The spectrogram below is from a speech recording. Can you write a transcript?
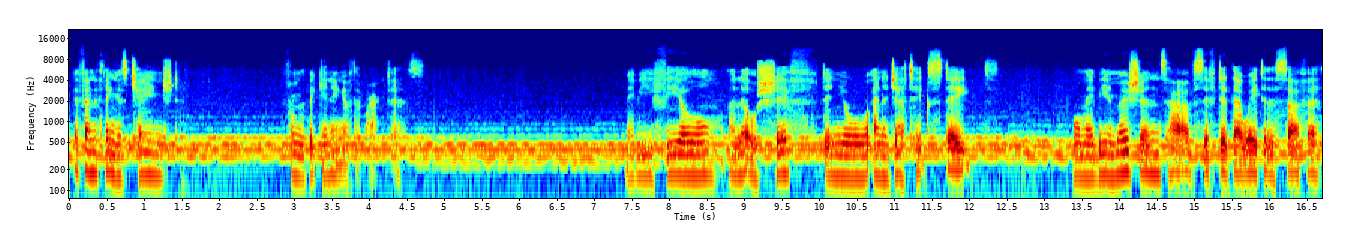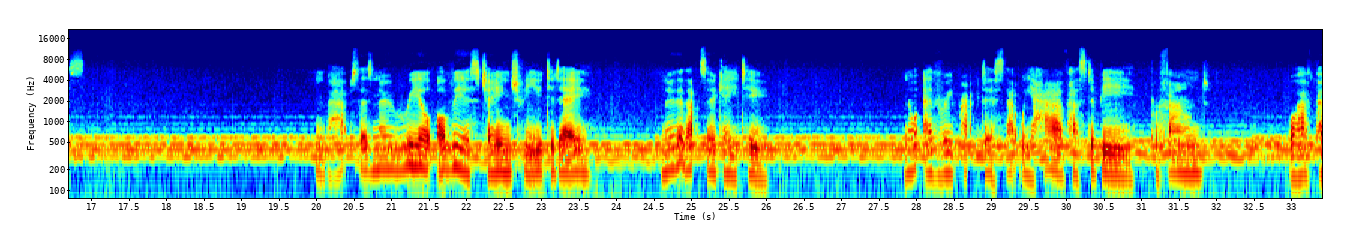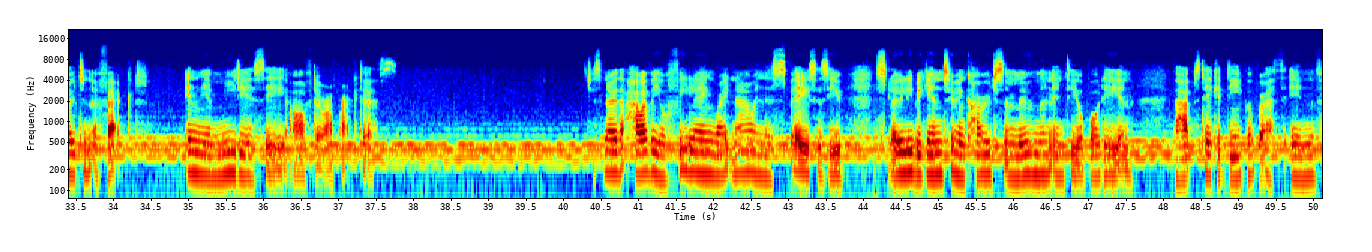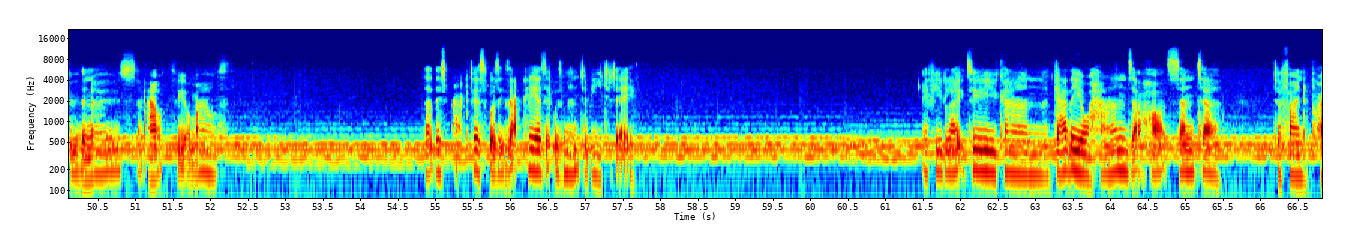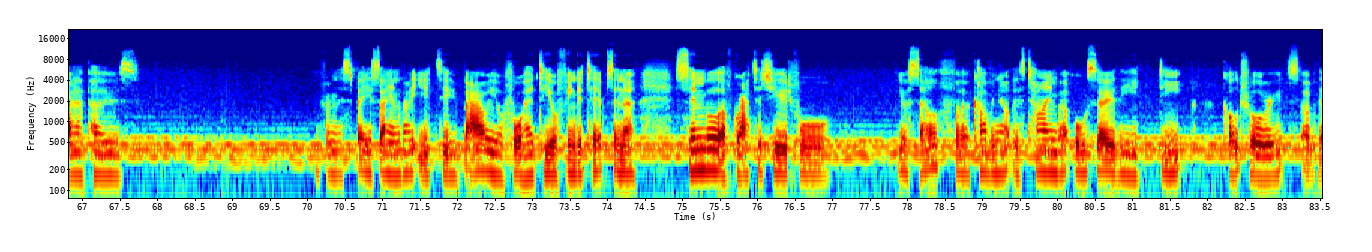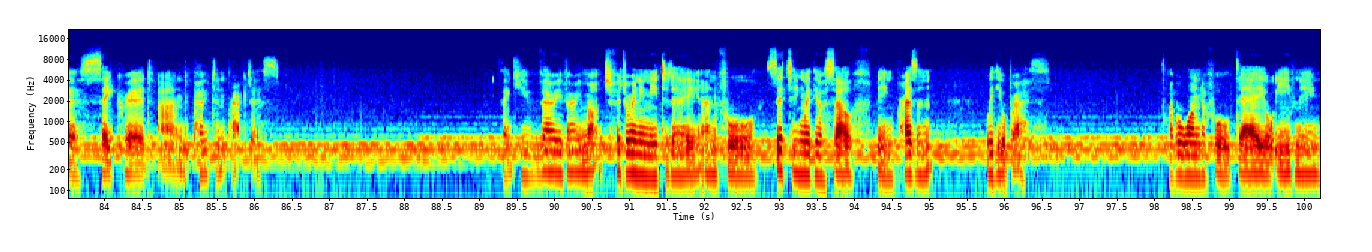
if anything has changed from the beginning of the practice. Maybe you feel a little shift in your energetic state or maybe emotions have sifted their way to the surface. Perhaps there's no real obvious change for you today. Know that that's okay too. Not every practice that we have has to be profound or have potent effect in the immediacy after our practice. Just know that however you're feeling right now in this space, as you slowly begin to encourage some movement into your body and perhaps take a deeper breath in through the nose and out through your mouth, that this practice was exactly as it was meant to be today. If you'd like to, you can gather your hands at heart center to find prayer pose from this space, I invite you to bow your forehead to your fingertips in a symbol of gratitude for yourself for carving out this time, but also the deep cultural roots of this sacred and potent practice. Thank you very, very much for joining me today and for sitting with yourself, being present with your breath. Have a wonderful day or evening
